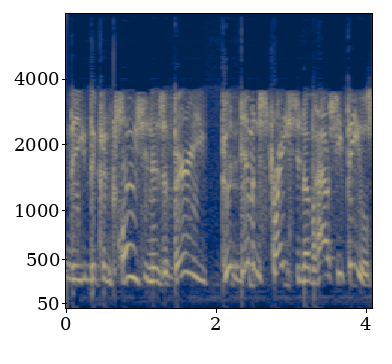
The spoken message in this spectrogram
the, the conclusion is a very good demonstration of how she feels.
